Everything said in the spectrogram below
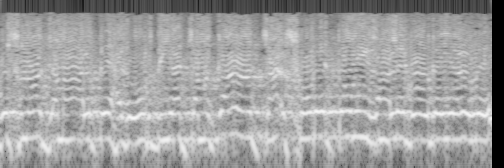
حسن و جمال تے حضور دیا چمکاں سورج تو بھی غالب ہو گئی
